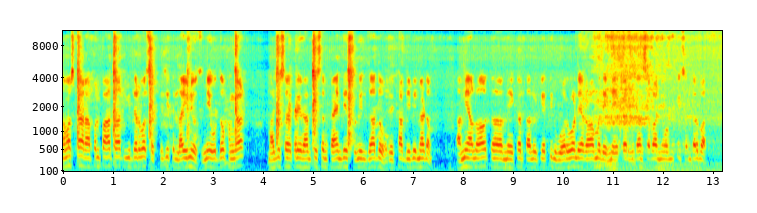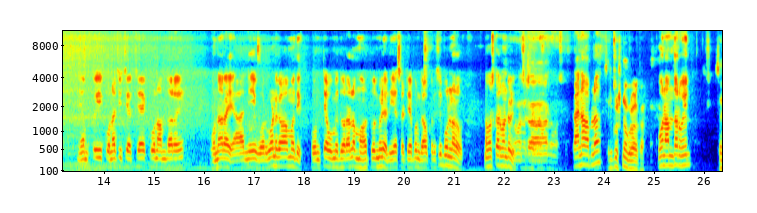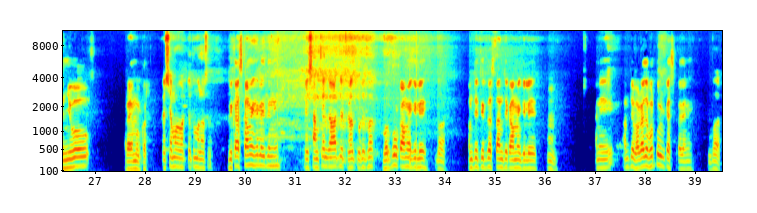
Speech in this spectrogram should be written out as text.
नमस्कार आपण पाहत आहात विदर्भ सत्यजित लाईव्ह न्यूज मी उद्धव फंगाळ माझे सहकारी रामकिशन कायंदे सुनील जाधव रेखा बिबे मॅडम. आम्ही आलो आहोत मेहकर तालुक्यातील वरवंड या गावामध्ये. मेहकर विधानसभा निवडणुकीसंदर्भात नेमकी कोणाची चर्चा आहे कोण आमदार आहे होणार आहे? आणि वरवंड गावामध्ये कोणत्या उमेदवाराला महत्त्व मिळेल यासाठी आपण गावकऱ्याशी बोलणार आहोत. नमस्कार मंडळी. नमस्कार. नमस्कार काय नाव आपलं? श्रीकृष्ण गुरळकर. कोण आमदार होईल? संजीव रायमुलकर कशामुळे वाटतं तुम्हाला असं? विकास कामे केले त्यांनी? काही सांगता येईल गावातले ठळक थोडेफार. भरपूर कामे केले. बर. आमचे तीर्थस्थानचे कामे केले. आणि आमच्या भागाचा भरपूर विकास केला त्यांनी. बर.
